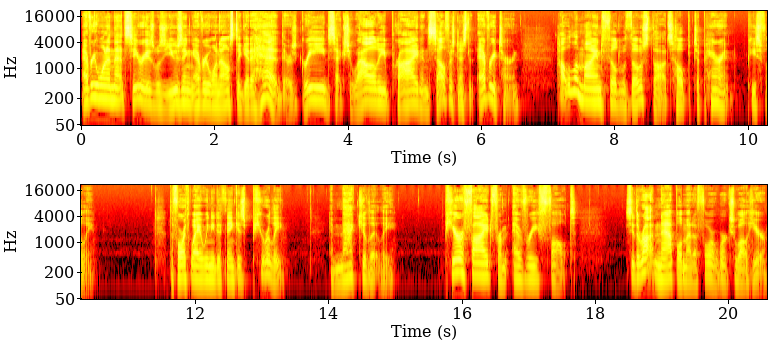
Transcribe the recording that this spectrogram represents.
Everyone in that series was using everyone else to get ahead. There's greed, sexuality, pride, and selfishness at every turn. How will a mind filled with those thoughts help to parent peacefully? The fourth way we need to think is purely, immaculately, purified from every fault. See, the rotten apple metaphor works well here.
